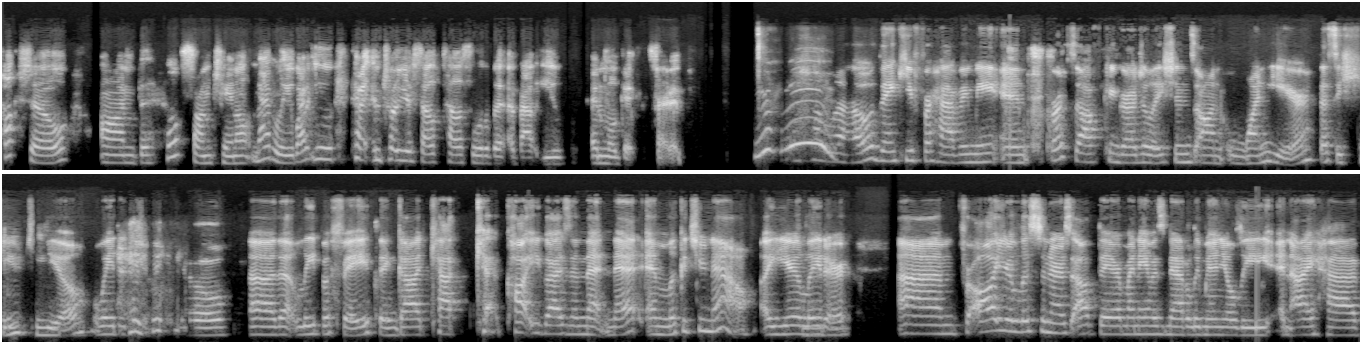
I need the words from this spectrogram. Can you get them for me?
talk show on the Hillsong channel. Natalie, why don't you kind of intro yourself, tell us a little bit about you, and we'll get started. Hello, thank you for having me. And first off, congratulations on one year. That's a huge deal. Way to do uh, that leap of faith, and God ca- ca- caught you guys in that net. And look at you now, a year Mhm. later. Um, for all your listeners out there, my name is Natalie Manuel Lee, and I have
